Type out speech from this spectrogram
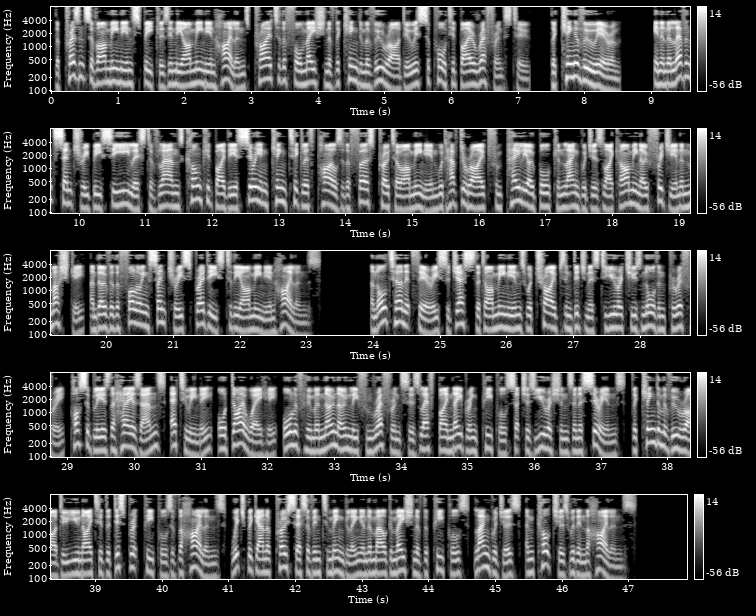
The presence of Armenian speakers in the Armenian highlands prior to the formation of the Kingdom of Urartu is supported by a reference to the king of Uiram in an 11th century BCE list of lands conquered by the Assyrian king Tiglath-Pileser the first Proto-Armenian would have derived from Paleo-Balkan languages like Armeno-Phrygian and Mushki, and over the following centuries spread east to the Armenian highlands. An alternate theory suggests that Armenians were tribes indigenous to Urartu's northern periphery, possibly as the Hayazans, Etiuni, or Daiwehi, all of whom are known only from references left by neighboring peoples such as Urartians and Assyrians. The Kingdom of Urartu united the disparate peoples of the highlands, which began a process of intermingling and amalgamation of the peoples, languages, and cultures within the highlands.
